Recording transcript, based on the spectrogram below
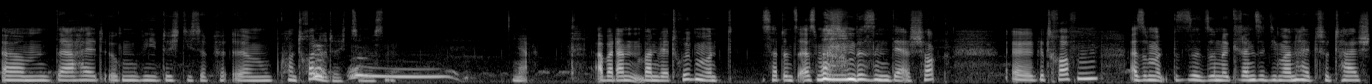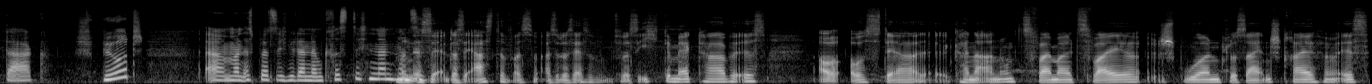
ähm, da halt irgendwie durch diese ähm, Kontrolle durchzumüssen. Ja. Aber dann waren wir drüben und es hat uns erstmal so ein bisschen der Schock äh, getroffen. Also man, das ist so eine Grenze, die man halt total stark spürt. Äh, man ist plötzlich wieder in einem christlichen Land. Man sieht- ist das erste, was also das erste, was ich gemerkt habe, ist aus der keine Ahnung zweimal zwei Spuren plus Seitenstreifen ist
